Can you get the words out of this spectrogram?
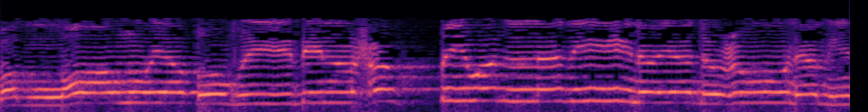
والله يقضي بالحق والذين يدعون من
